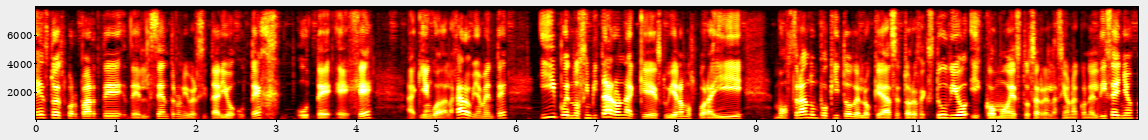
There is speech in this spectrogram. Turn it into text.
Esto es por parte del Centro Universitario UTEG, UTEG, aquí en Guadalajara obviamente, y pues nos invitaron a que estuviéramos por ahí mostrando un poquito de lo que hace ToroFX Studio y cómo esto se relaciona con el diseño.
